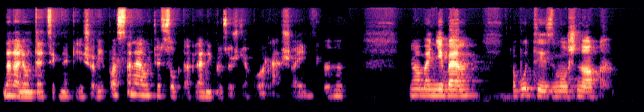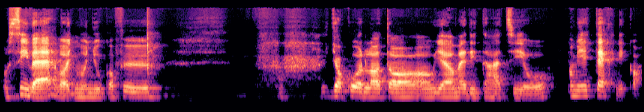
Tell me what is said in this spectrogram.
de nagyon tetszik neki is a vipasszaná, úgyhogy szoktak lenni közös gyakorlásaink. Uh-huh. Amennyiben a buddhizmusnak a szíve, vagy mondjuk a fő gyakorlata, ugye a meditáció, ami egy technika.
